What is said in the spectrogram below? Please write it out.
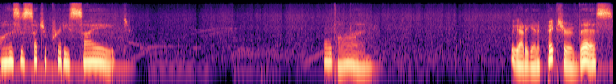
Oh, this is such a pretty sight. Hold on. We gotta get a picture of this.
